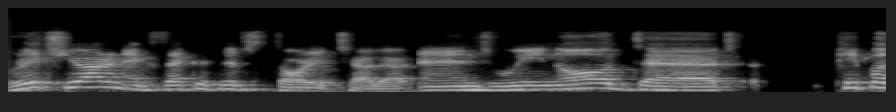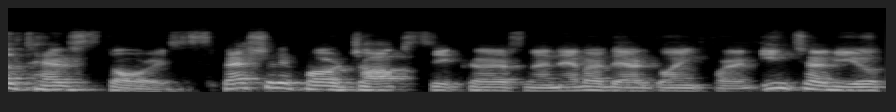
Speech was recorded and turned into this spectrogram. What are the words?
Rich, you are an executive storyteller, and we know that people tell stories, especially for job seekers whenever they're going for an interview,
